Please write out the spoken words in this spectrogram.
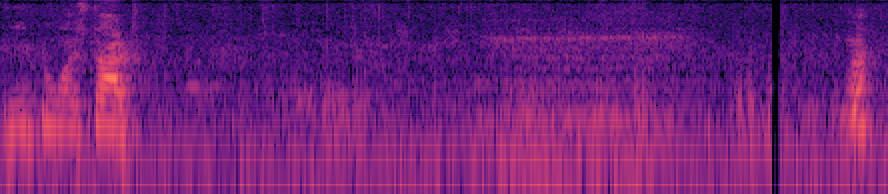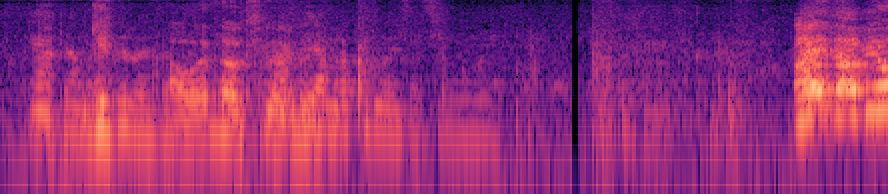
three two one start I love you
